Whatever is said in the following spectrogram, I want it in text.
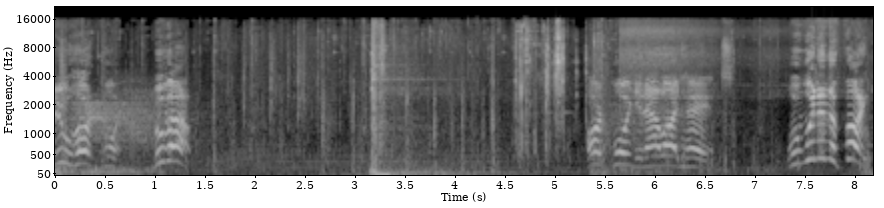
New hard point. Move out. Hard point in Allied hands. We're winning the fight.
